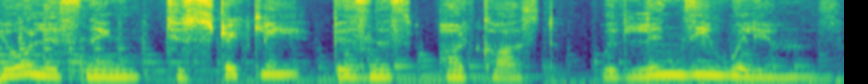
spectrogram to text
You're listening to Strictly Business Podcast with Lindsay Williams.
